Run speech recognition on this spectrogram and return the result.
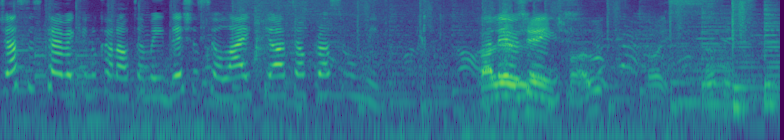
Já se inscreve aqui no canal também, deixa seu like e até o próximo vídeo. Valeu, gente. Falou. Nós.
